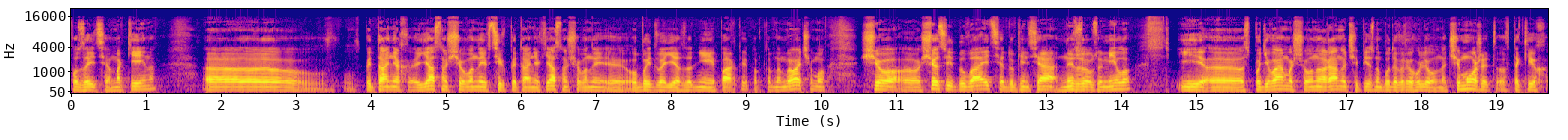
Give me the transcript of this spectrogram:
позиція Маккейна. Е, В питаннях ясно, що вони в цих питаннях ясно, що вони е, обидва є з однієї партії. Тобто ми бачимо, що щось відбувається до кінця незрозуміло. І е, сподіваємося, що воно рано чи пізно буде врегульовано. Чи може в таких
